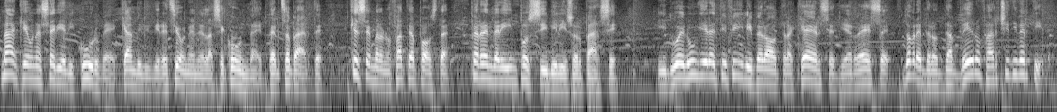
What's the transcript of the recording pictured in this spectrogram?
ma anche una serie di curve e cambi di direzione nella seconda e terza parte che sembrano fatte apposta per rendere impossibili i sorpassi. I due lunghi rettifili però tra KERS e DRS dovrebbero davvero farci divertire.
